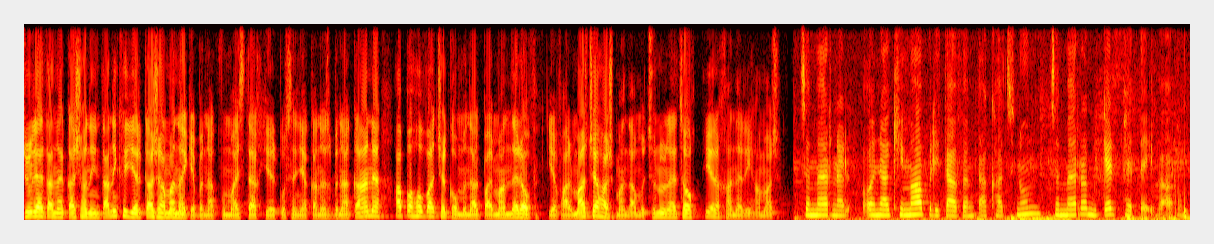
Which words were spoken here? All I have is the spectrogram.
Ջուլիետա Նակաշյանի ընտանիքը երկար ժամանակ է բնակվում այստեղ երկուսենյականոց բնակարանը ապահոված չէ կոմունալ պայմաններով եւ հարմար չէ հաշմանդամություն ունեցող երեխաների համար ձմեռն էլ օրինակ հիմա պլիտավ եմ տակացնում, ձմեռը մի կերպ փետ էի վառում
